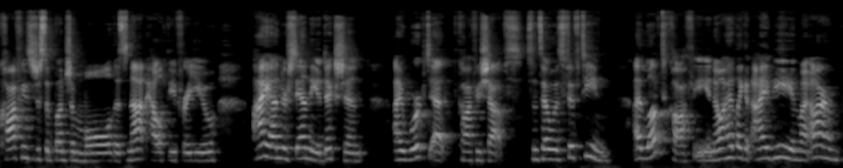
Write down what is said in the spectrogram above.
Coffee's just a bunch of mold. It's not healthy for you. I understand the addiction. I worked at coffee shops since I was 15. I loved coffee. You know, I had like an IV in my arm,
